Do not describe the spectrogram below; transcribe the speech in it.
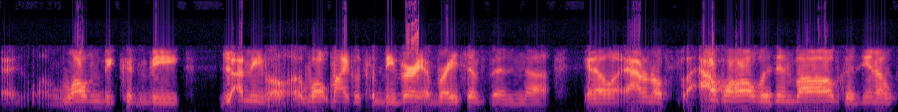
and Walton be, couldn't be I mean, uh, Walt Michaels could be very abrasive, and uh, you know, I don't know if alcohol was involved because you know,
